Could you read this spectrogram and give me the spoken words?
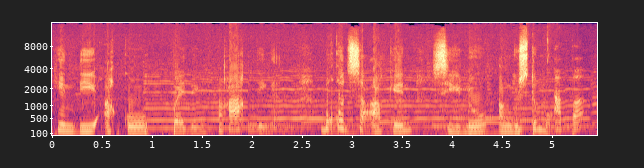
hindi ako pwedeng maka-acting. Bukod sa akin, sino ang gusto mo? Apo?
